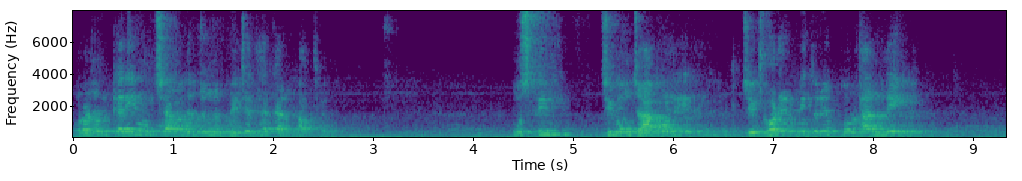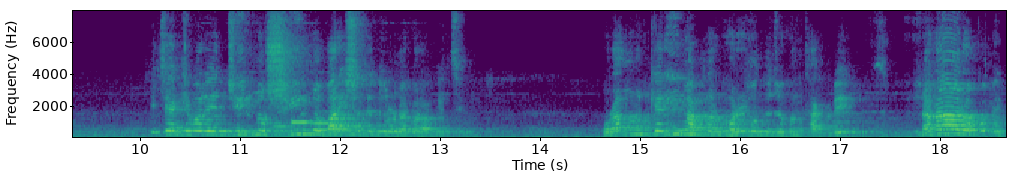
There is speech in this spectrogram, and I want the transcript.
কোরআনুল করিম হচ্ছে আমাদের জন্য বেঁচে থাকার পাথর। মুসলিম জীবন যাপনে যে ঘরের ভিতরে কোরআন নেই, এটা একেবারে জীর্ণ, শীর্ণ বাড়ির সাথে তুলনা করা হয়েছে। কোরআনুল করিম আপনার ঘরের মধ্যে যখন থাকবে, নানা রকমের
